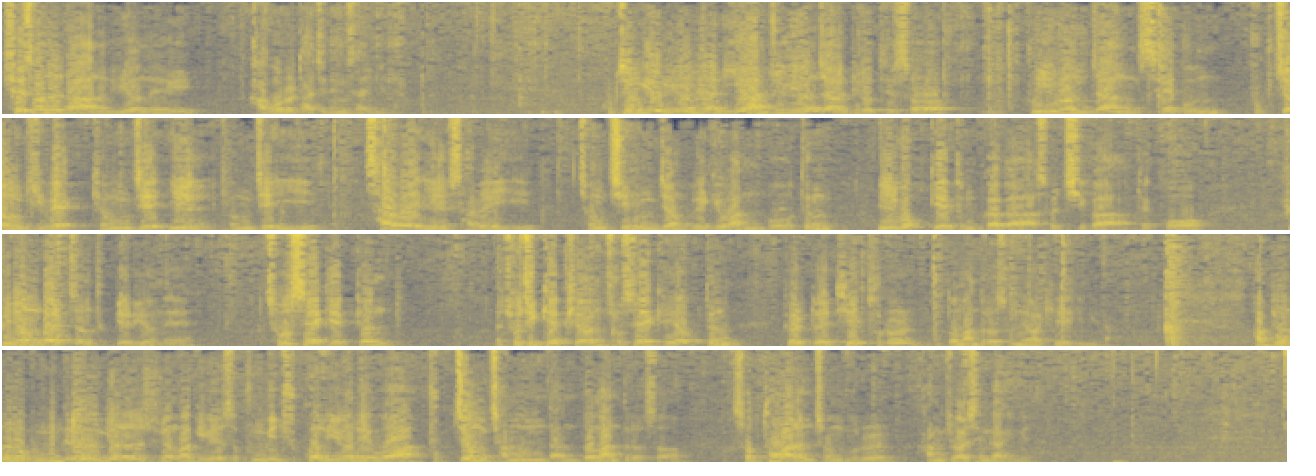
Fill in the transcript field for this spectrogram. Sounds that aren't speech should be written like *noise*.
최선을 다하는 위원회의 각오를 다진 행사입니다. 국정기획위원회는 이한주 위원장을 비롯해서 부위원장 3분, 국정기획, 경제 1, 경제 2, 사회 1, 사회 2, 정치 행정, 외교 안보 등 7개 분과가 설치가 됐고 균형발전 특별위원회, 조세개편, 조직개편, 조세개혁 등 별도의 TF를 또 만들어서 운영할 계획입니다. 한편으로 국민들의 의견을 수렴하기 위해서 국민주권위원회와 국정자문단도 만들어서 소통하는 정부를 강조할 생각입니다.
